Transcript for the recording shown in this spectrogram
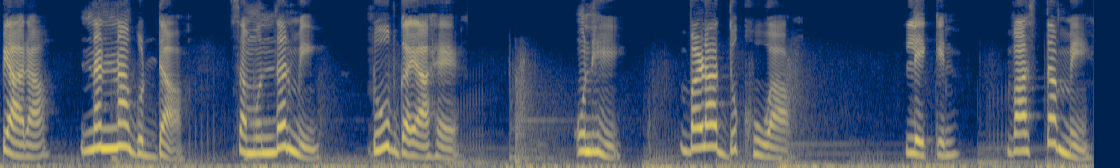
प्यारा नन्ना गुड्डा समुंदर में डूब गया है। उन्हें बड़ा दुख हुआ। लेकिन वास्तव में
